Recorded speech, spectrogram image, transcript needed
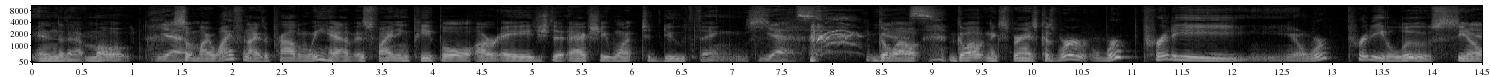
into that mode. Yeah. So my wife and I, the problem we have is finding people our age that actually want to do things. Yes. Go Yes. out, go out and experience because we're we're pretty, you know, we're pretty loose. You know,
